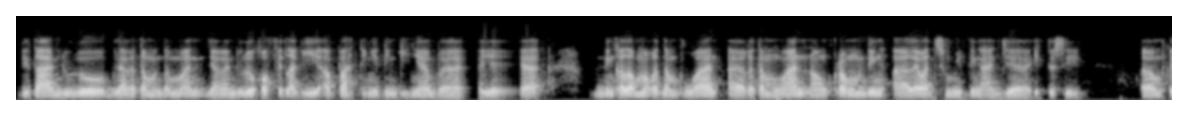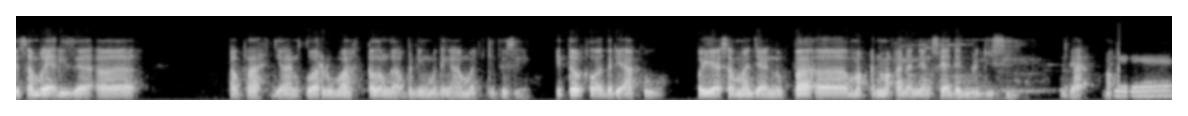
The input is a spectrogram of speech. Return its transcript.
ditahan dulu bilang ke teman-teman jangan dulu covid lagi apa tinggi tingginya bahaya mending kalau mau ketemuan uh, ketemuan nongkrong mending uh, lewat zoom meeting aja itu sih uh, mungkin sama kayak Riza uh, apa jangan keluar rumah kalau nggak penting-penting amat gitu sih itu kalau dari aku oh iya sama jangan lupa uh, makan makanan yang sehat dan bergizi udah Oke, okay.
